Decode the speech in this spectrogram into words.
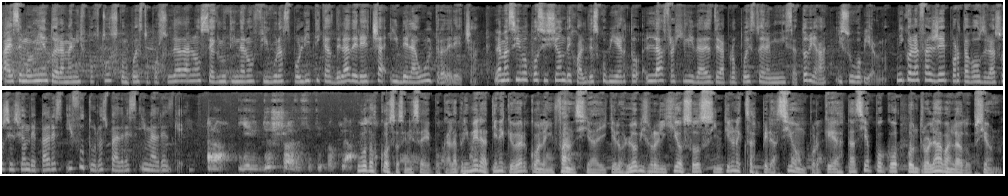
A ese movimiento de la Manif pour tous, compuesto por ciudadanos, se aglutinaron figuras políticas de la derecha y de la ultraderecha. La masiva oposición dejó al descubierto las fragilidades de la propuesta de la ministra Taubira y su gobierno. Nicolas Fagé, portavoz de la Asociación de Padres y Futuros Padres y Madres Gay. Hubo dos cosas en esa época. La primera tiene que ver con la infancia y que los lobbies religiosos sintieron exasperación porque hasta hacía poco controlaban la adopción.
